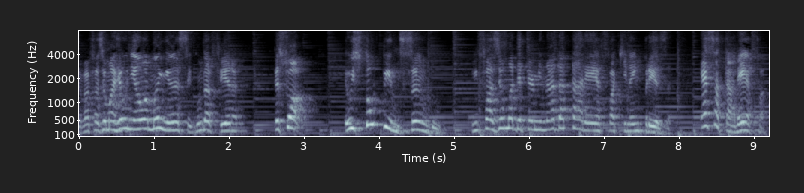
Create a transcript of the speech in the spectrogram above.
Você vai fazer uma reunião amanhã, segunda-feira. Pessoal, eu estou pensando em fazer uma determinada tarefa aqui na empresa. Essa tarefa,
